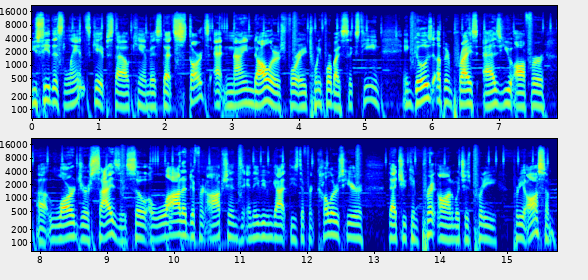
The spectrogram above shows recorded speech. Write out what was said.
you see this landscape style canvas that starts at $9 for a 24 by 16 and goes up in price as you offer uh, larger sizes. So a lot of different options, and they've even got these different colors here that you can print on, which is pretty pretty awesome.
